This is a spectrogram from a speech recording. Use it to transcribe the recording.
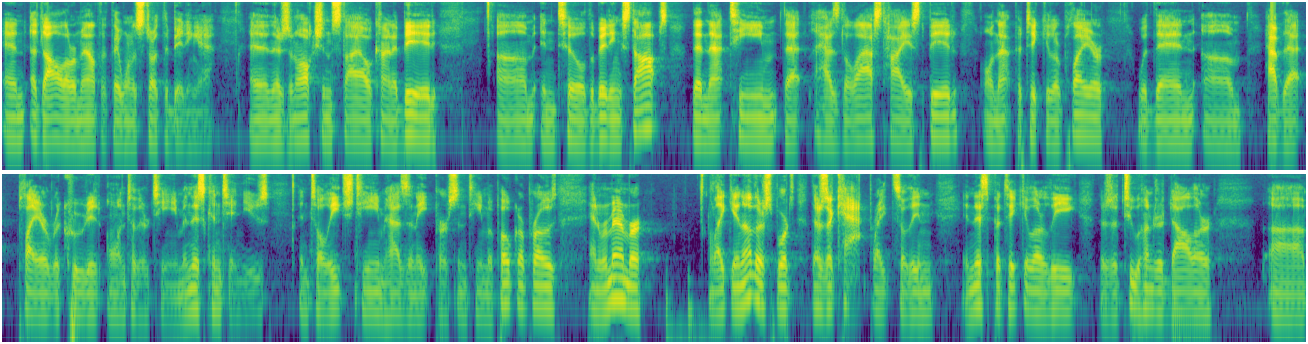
and a dollar amount that they want to start the bidding at. And then there's an auction style kind of bid um, until the bidding stops. Then that team that has the last highest bid on that particular player would then um, have that player recruited onto their team. And this continues until each team has an eight person team of poker pros. And remember, like in other sports, there's a cap, right? So in in this particular league, there's a two hundred dollar uh,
